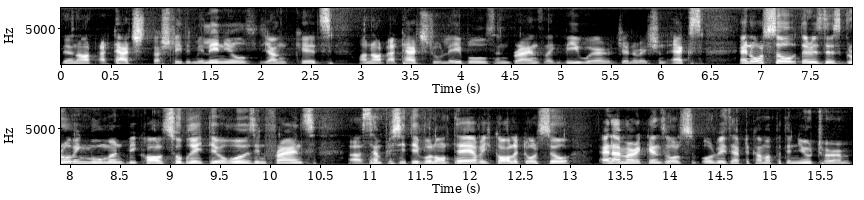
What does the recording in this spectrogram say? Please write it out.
They're not attached, especially the millennials, young kids, are not attached to labels and brands like we were, Generation X. And also, there is this growing movement we call sobriété heureuse in France, uh, simplicité volontaire, we call it also. And Americans also always have to come up with a new term.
